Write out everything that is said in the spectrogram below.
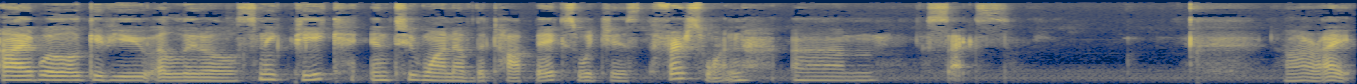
I will give you a little sneak peek into one of the topics, which is the first one um, sex. All right.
